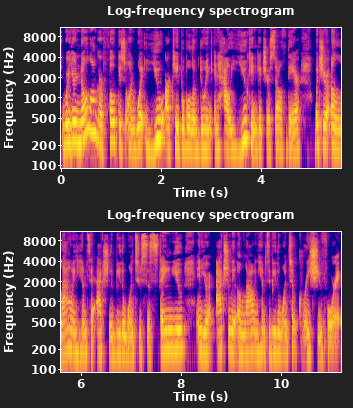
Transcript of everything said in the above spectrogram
where you're no longer focused on what you are capable of doing and how you can get yourself there, but you're allowing him to actually be the one to sustain you and you're actually allowing him to be the one to grace you for it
